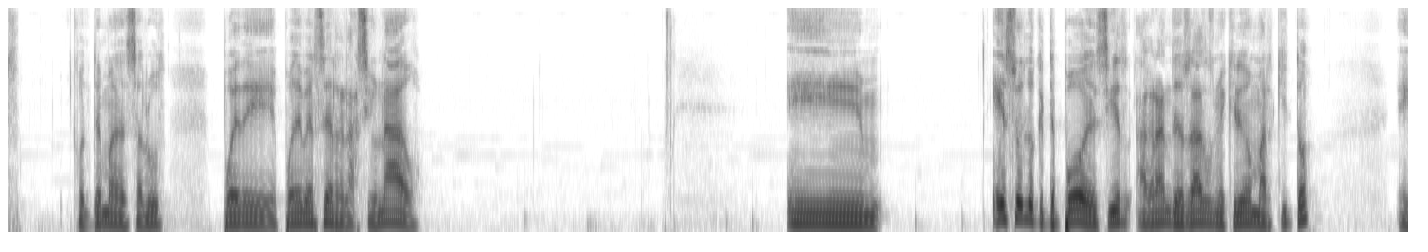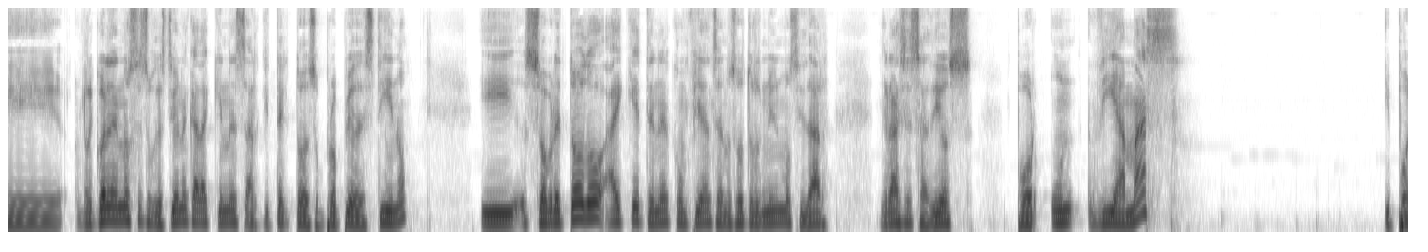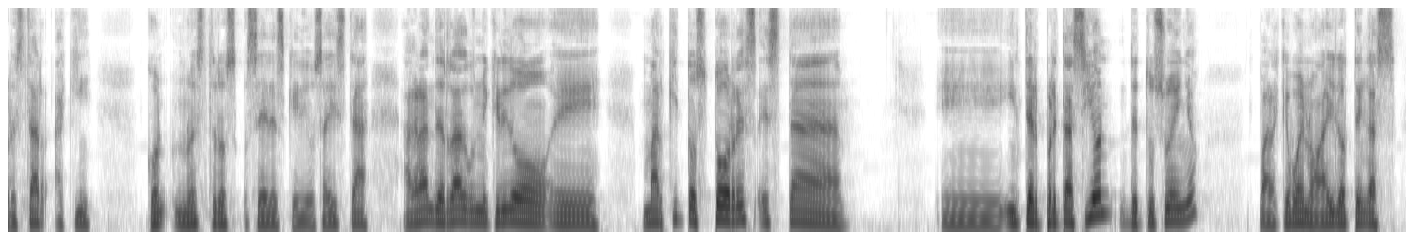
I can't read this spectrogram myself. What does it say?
con temas de salud puede, puede verse relacionado. Em, eso es lo que te puedo decir a grandes rasgos, mi querido Marquito. Eh, recuerden, no se sugestionen, cada quien es arquitecto de su propio destino. Y sobre todo hay que tener confianza en nosotros mismos y dar gracias a Dios por un día más y por estar aquí con nuestros seres queridos. Ahí está, a grandes rasgos, mi querido eh, Marquitos Torres, esta eh, interpretación de tu sueño para que, bueno, ahí lo tengas,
